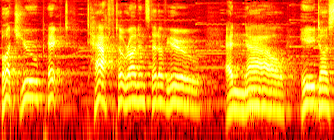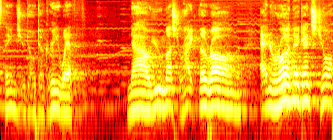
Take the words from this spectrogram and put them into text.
but you picked Taft to run instead of you, and now he does things you don't agree with. Now you must right the wrong and run against your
